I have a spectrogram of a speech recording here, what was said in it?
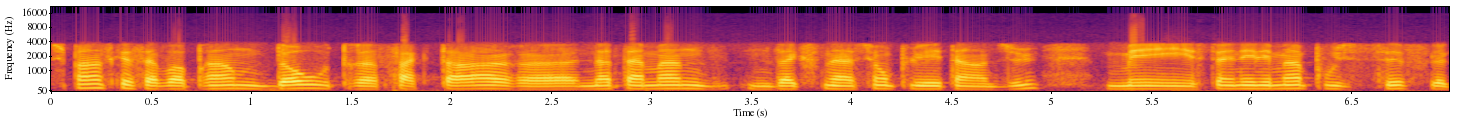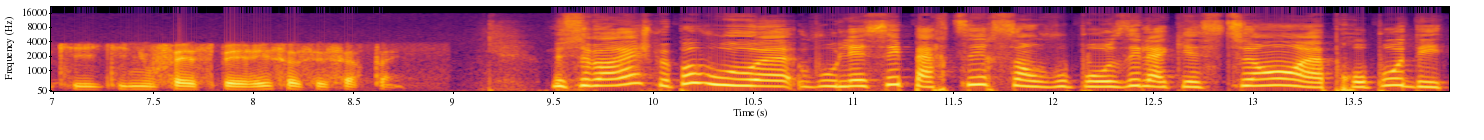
Je pense que ça va prendre d'autres facteurs, euh, notamment une, vaccination plus étendue, mais c'est un élément positif qui, nous fait espérer, ça c'est certain. Monsieur Morin, je peux pas vous, euh, vous laisser partir sans vous poser la question à propos des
